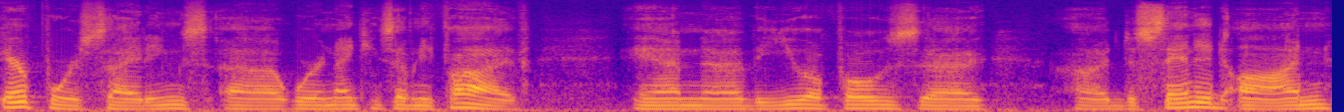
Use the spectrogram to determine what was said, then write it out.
Air Force sightings uh, were in 1975, and the UFOs descended on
